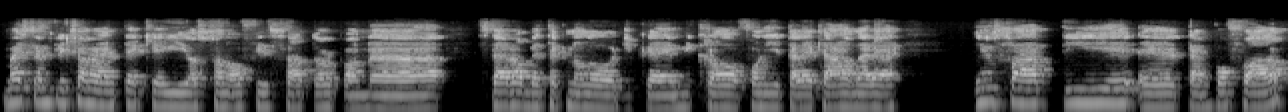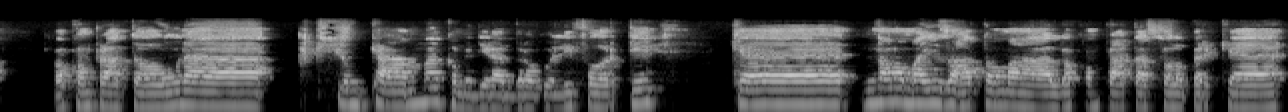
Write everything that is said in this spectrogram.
ma è semplicemente che io sono fissato con eh, ste robe tecnologiche, microfoni, telecamere. Infatti, eh, tempo fa ho comprato una action cam, come direbbero quelli forti, che non ho mai usato, ma l'ho comprata solo perché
